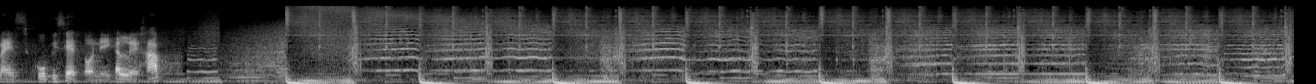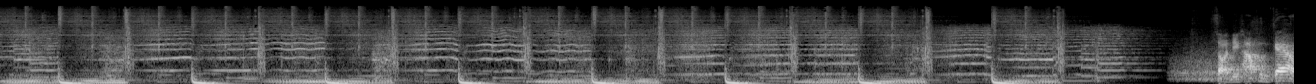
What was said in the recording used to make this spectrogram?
ในสกู๊ปพิเศษตัวนี้กันเลยครับ สวัสดีครับคุณแก้ว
